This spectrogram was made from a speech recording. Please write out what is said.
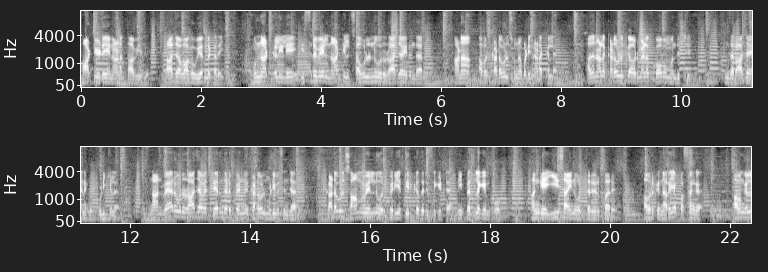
ஆட்டு இடையனான தாவீது ராஜாவாக உயர்ந்த கதை. முன்னாட்களிலே இஸ்ரவேல் நாட்டில் சவுல்னு ஒரு ராஜா இருந்தார். ஆனா அவர் கடவுள் சொன்னபடி நடக்கல. அதனால கடவுளுக்கு அவர் மேல கோபம் வந்துச்சு. இந்த ராஜா எனக்கு பிடிக்கல. நான் வேற ஒரு ராஜாவை தேர்ந்தெடுப்பேன்னு கடவுள் முடிவு செஞ்சார். கடவுள் சாமுவேல்னு ஒரு பெரிய தீர்க்கதரிசி கிட்ட நீ பெத்லகேம் போ. அங்கே ஈசாயின்னு ஒருத்தர் இருப்பாரு. அவருக்கு நிறைய பசங்க. அவங்கள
